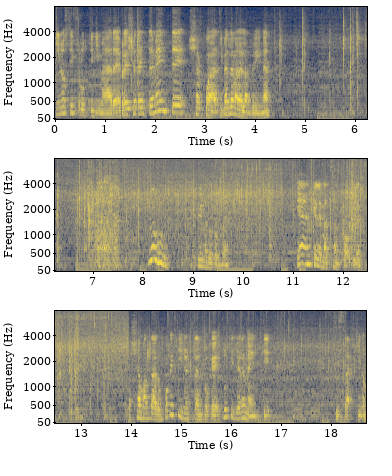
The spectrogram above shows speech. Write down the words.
i nostri frutti di mare, precedentemente sciacquati per levare la brina. Uh, qui è andato bene. E anche le mazzancolle. Lasciamo andare un pochettino il tempo che tutti gli elementi si stacchino.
